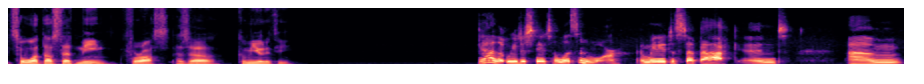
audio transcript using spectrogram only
So what does that mean for us as a community? Yeah, that we just need to listen more and we need to step back and um,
